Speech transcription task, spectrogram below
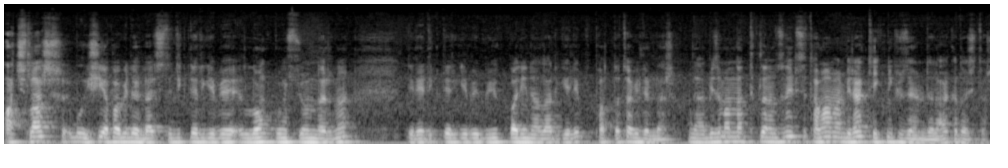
açlar bu işi yapabilirler. İstedikleri gibi long pozisyonlarını diledikleri gibi büyük balinalar gelip patlatabilirler. Yani bizim anlattıklarımızın hepsi tamamen birer teknik üzerindeler arkadaşlar.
